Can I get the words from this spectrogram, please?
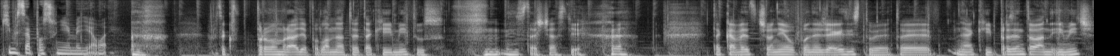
kým sa posunieme ďalej. Tak v prvom rade podľa mňa to je taký mýtus. Istá šťastie. Taká vec, čo nie úplne, že existuje. To je nejaký prezentovaný imič,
